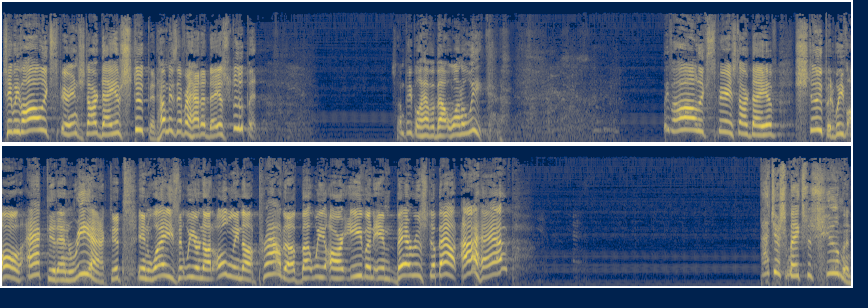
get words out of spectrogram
See, we've all experienced our day of stupid. How many's ever had a day of stupid? Some people have about one a week. We've all experienced our day of stupid. We've all acted and reacted in ways that we are not only not proud of, but we are even embarrassed about. I have. That just makes us human.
